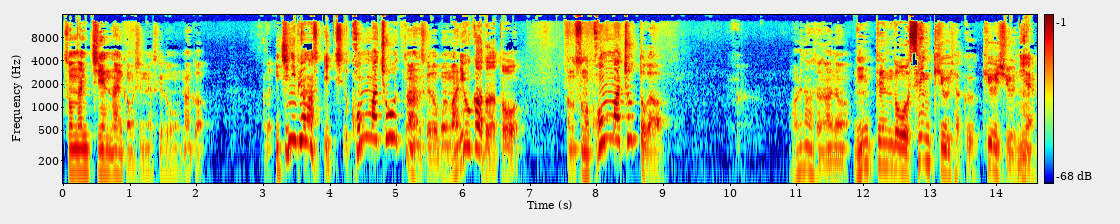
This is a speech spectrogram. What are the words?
そんなに遅延ないかもしれないですけど、なんか、1、2秒なんです。1、コンマちょっとなんですけど、このマリオカートだと、あの、そのコンマちょっとが、あれなんですよね、あの、任天堂1992年。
